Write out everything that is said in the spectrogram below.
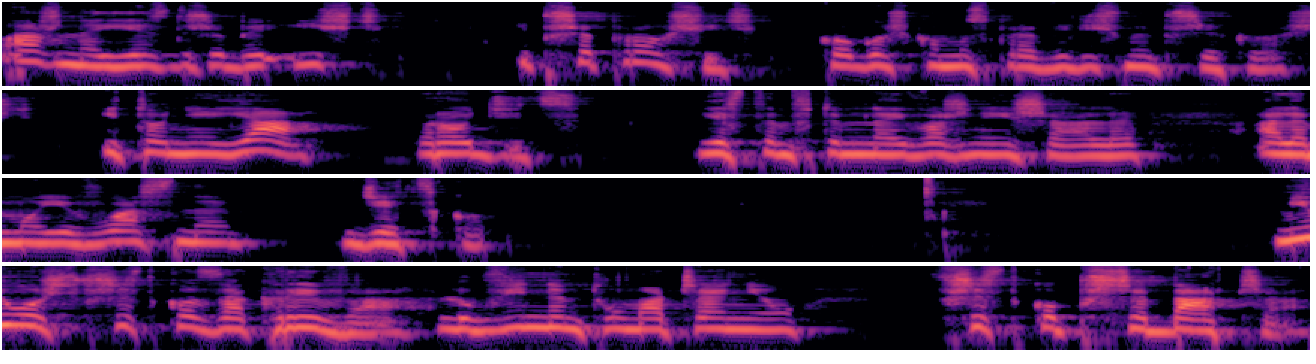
ważne jest, żeby iść i przeprosić kogoś, komu sprawiliśmy przykrość. I to nie ja, rodzic, jestem w tym najważniejsza, ale, ale moje własne dziecko. Miłość wszystko zakrywa, lub w innym tłumaczeniu wszystko przebacza.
